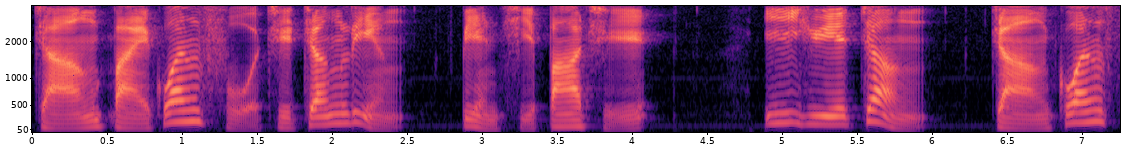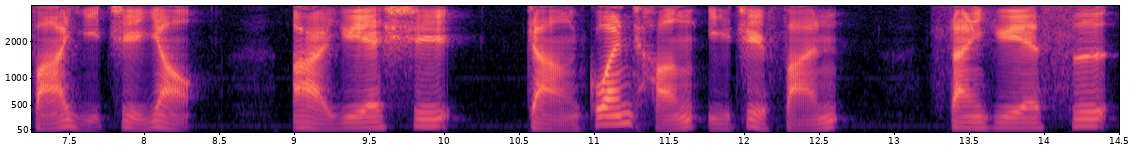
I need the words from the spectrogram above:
掌百官府之征令，辨其八职。一曰正，掌官法以治要；二曰师，掌官城以治繁；三曰司，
